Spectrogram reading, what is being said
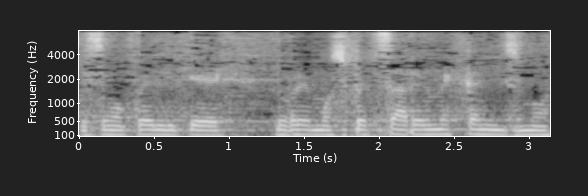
che siamo quelli che dovremmo spezzare il meccanismo.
